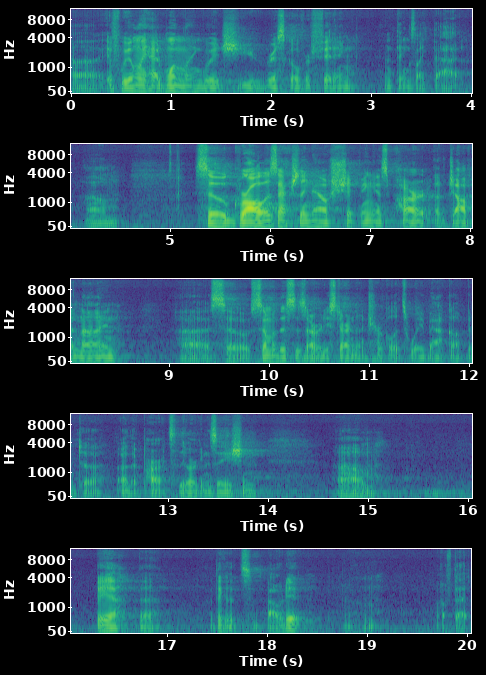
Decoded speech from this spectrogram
Uh, if we only had one language, you risk overfitting and things like that. Um, so Graal is actually now shipping as part of Java 9. Uh, so some of this is already starting to trickle its way back up into other parts of the organization. Um, but yeah, uh, I think that's about it. Um, if that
